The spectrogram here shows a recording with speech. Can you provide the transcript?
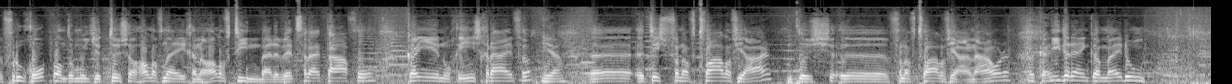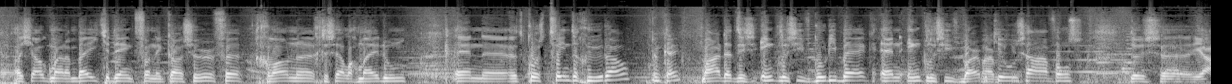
vroeg op, want dan moet je tussen half negen en half tien bij de wedstrijdtafel, kan je je nog inschrijven. Ja. het is vanaf 12 jaar, dus vanaf 12 jaar en ouder. Okay. Iedereen kan meedoen. Als je ook maar een beetje denkt van ik kan surfen, gewoon uh, gezellig meedoen. En uh, het kost 20 euro. Oké. Okay. Maar dat is inclusief goodiebag en inclusief barbecue, barbecue. s'avonds. Dus uh, ja,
